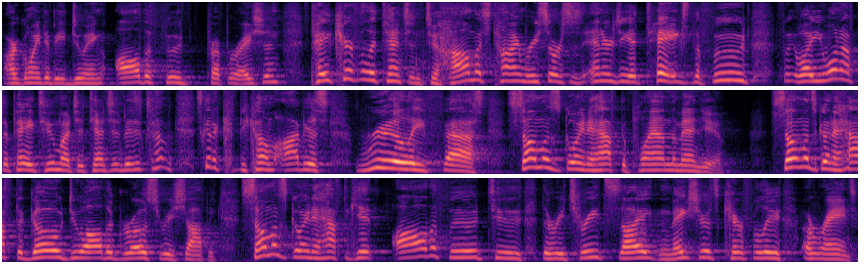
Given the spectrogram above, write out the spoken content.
are going to be doing all the food preparation. Pay careful attention to how much time, resources, energy it takes. The food, well, you won't have to pay too much attention, but it's, going to become obvious really fast. Someone's going to have to plan the menu. Someone's going to have to go do all the grocery shopping. Someone's going to have to get all the food to the retreat site and make sure it's carefully arranged.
